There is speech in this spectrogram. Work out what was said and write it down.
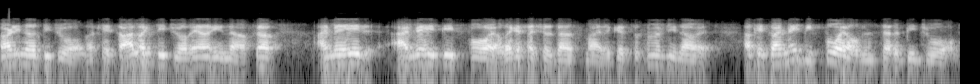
Already know Bejeweled. Okay, so I like Bejeweled, and you know. So I made I made Befoiled. I guess I should have done a smiley. Good, so some of you know it. Okay, so I made Befoiled instead of Bejeweled.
